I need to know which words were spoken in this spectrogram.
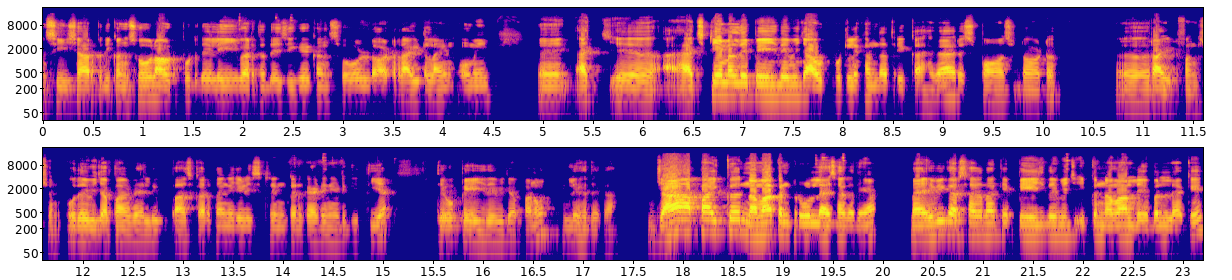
C ਸ਼ਾਰਪ ਦੀ ਕੰਸੋਲ ਆਊਟਪੁੱਟ ਦੇ ਲਈ ਵਰਤਦੇ ਸੀਗੇ console.write ਲਾਈਨ ਉਵੇਂ ਹੀ, ਅਹ, H- ਅਹ, HTML ਦੇ ਪੇਜ ਦੇ ਵਿੱਚ ਆਊਟਪੁੱਟ ਲਿਖਣ ਦਾ ਤਰੀਕਾ ਹੈਗਾ response. ਰਾਈਟ ਫੰਕਸ਼ਨ ਉਹਦੇ ਵਿੱਚ ਆਪਾਂ ਵੈਲਿਊ ਪਾਸ ਕਰ ਦਾਂਗੇ ਜਿਹੜੀ ਸਟ੍ਰਿੰਗ ਕਨਕੈਟੀਨੇਟ ਕੀਤੀ ਹੈ ਤੇ ਉਹ ਪੇਜ ਦੇ ਵਿੱਚ ਆਪਾਂ ਨੂੰ ਲਿਖ ਦੇਗਾ। ਜਾਂ ਆਪਾਂ ਇੱਕ ਨਵਾਂ ਕੰਟਰੋਲ ਲੈ ਸਕਦੇ ਹਾਂ। ਮੈਂ ਇਹ ਵੀ ਕਰ ਸਕਦਾ ਕਿ ਪੇਜ ਦੇ ਵਿੱਚ ਇੱਕ ਨਵਾਂ ਲੇਬਲ ਲੈ ਕੇ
